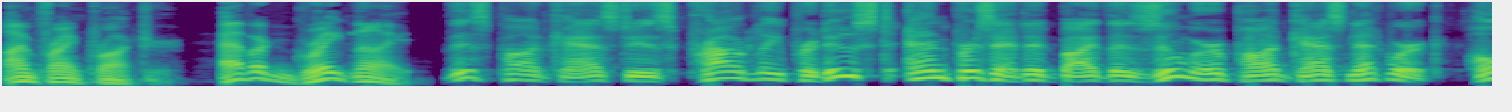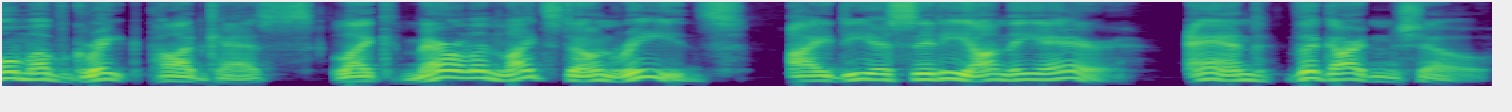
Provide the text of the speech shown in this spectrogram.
I'm Frank Proctor. Have a great night. This podcast is proudly produced and presented by the Zoomer Podcast Network, home of great podcasts like Marilyn Lightstone Reads, Idea City on the Air, and The Garden Show.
